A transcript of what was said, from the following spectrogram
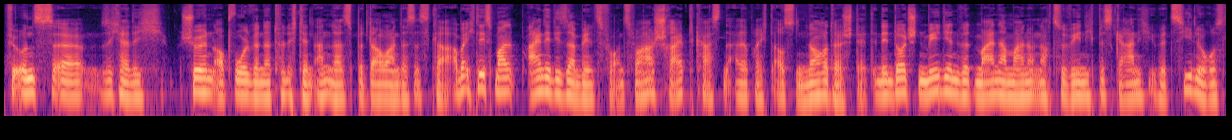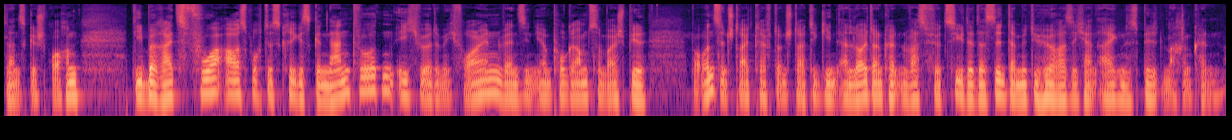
für uns äh, sicherlich schön, obwohl wir natürlich den Anlass bedauern, das ist klar. Aber ich lese mal eine dieser Mails vor. Und zwar schreibt Carsten Albrecht aus Norderstedt. In den deutschen Medien wird meiner Meinung nach zu wenig bis gar nicht über Ziele Russlands gesprochen, die bereits vor Ausbruch des Krieges genannt wurden. Ich würde mich freuen, wenn Sie in Ihrem Programm zum Beispiel bei uns in Streitkräfte und Strategien erläutern könnten, was für Ziele das sind, damit die Hörer sich ein eigenes Bild machen können.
